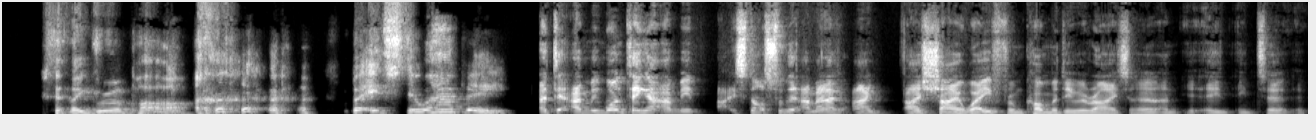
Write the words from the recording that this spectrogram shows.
they grew apart, but it's still happy. I, I mean, one thing. I mean, it's not something. I mean, I I, I shy away from comedy with writing and, and into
